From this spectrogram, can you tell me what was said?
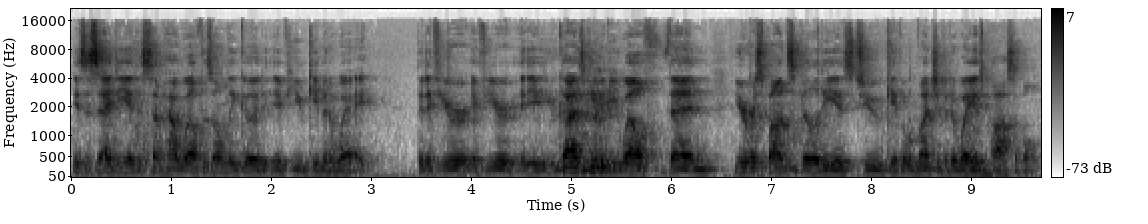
is this idea that somehow wealth is only good if you give it away. That if you're if you're if God's given you wealth, then your responsibility is to give as much of it away as possible.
